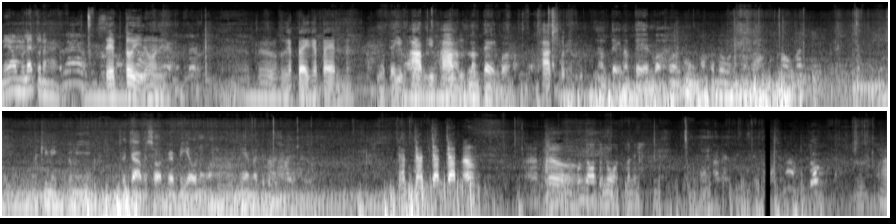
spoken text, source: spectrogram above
แนวมันแล้วตัวนะฮะเซฟตุ๋ยตรงนี้เออกระแตกกระแตนนะพี่ภาพพี่ภาพน้ำแตกบ่ภาคหมดครับน้ำแตกน้ำแตนบ่พอกุ้งมันกระโดดมันก็เข้ากันคิมิกก็มีจะจ่าไปสอดแป๊บเดียวหนึ่งวะเนี่ยมันจะเป็นทางจัดจัดจัดจัดเอ้าเต้าก็ยอมเป็นหนวดมันนี่ อา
